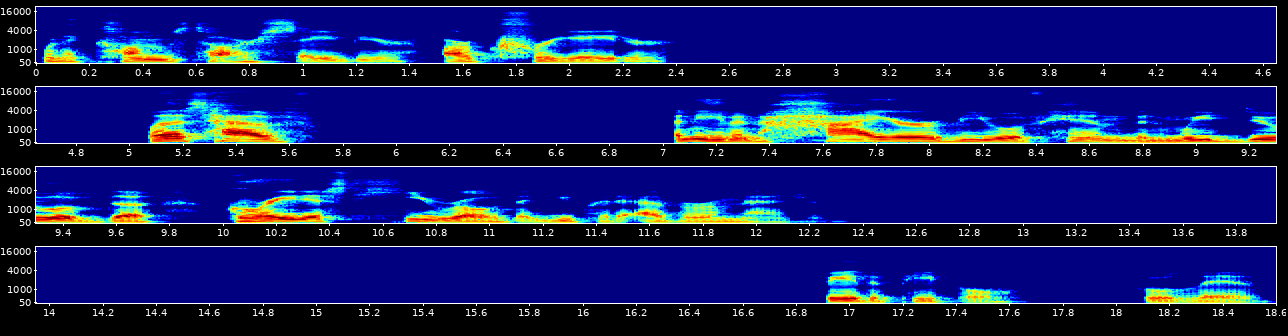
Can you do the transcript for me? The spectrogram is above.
when it comes to our Savior, our Creator. Let us have an even higher view of Him than we do of the greatest hero that you could ever imagine. Be the people who live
